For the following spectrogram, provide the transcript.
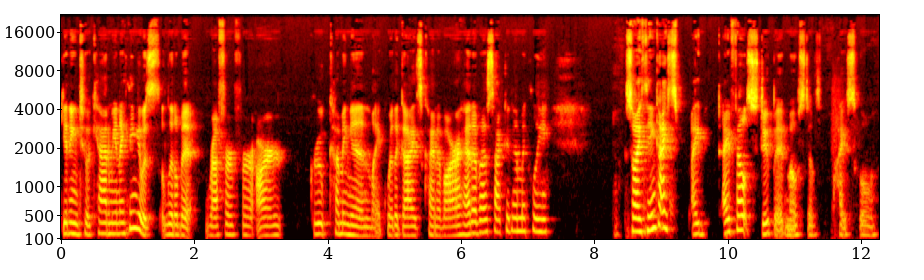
getting to Academy, and I think it was a little bit rougher for our group coming in, like where the guys kind of are ahead of us academically. So I think I, I, I felt stupid most of high school.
